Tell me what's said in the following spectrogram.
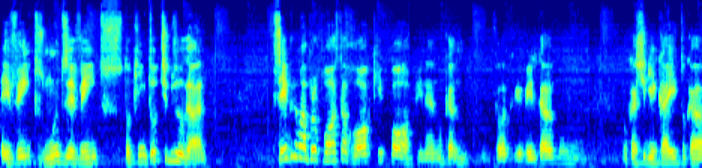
eventos, muitos eventos. Toquei em todo tipo de lugar sempre uma proposta rock pop, né? Nunca, aquela evento, cara, não, nunca cheguei a cair tocar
